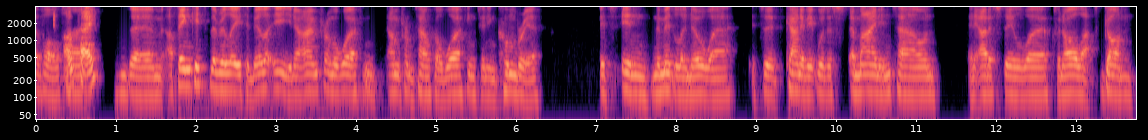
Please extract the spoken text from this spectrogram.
of all time. Okay. And, um, I think it's the relatability. You know, I'm from a working, I'm from a town called Workington in Cumbria. It's in the middle of nowhere. It's a kind of, it was a, a mining town and it had a steel works and all that's gone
